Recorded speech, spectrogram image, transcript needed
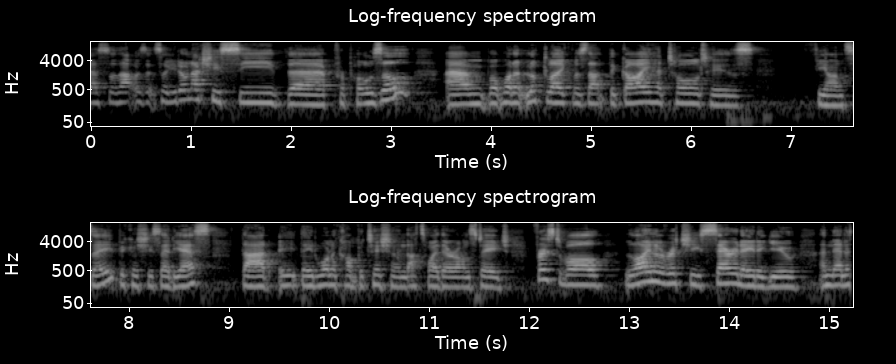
yeah, so that was it. So you don't actually see the proposal, um, but what it looked like was that the guy had told his fiance because she said yes that they'd won a competition and that's why they're on stage. First of all, Lionel Richie serenading you, and then a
